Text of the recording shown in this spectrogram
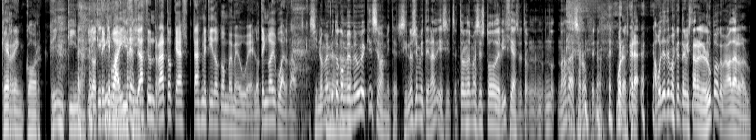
qué rencor, qué inquina. qué- Lo qué- qué tengo ahí desde hace un rato que has- te has metido con BMW. Lo tengo ahí guardado. Si no me meto con. BMW, ¿quién se va a meter? Si no se mete nadie, si todo lo demás es todo delicias, no- nada se rompe. nada. Bueno, espera, algún día tenemos que entrevistar al Lupo que me va a dar la lu-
